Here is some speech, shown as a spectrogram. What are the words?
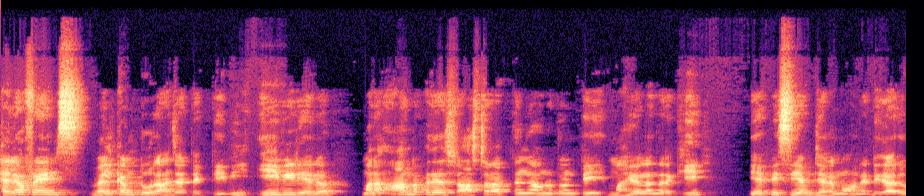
Hello friends welcome to Raja tech TV ఈ వీడియోలో మన ఆంధ్రప్రదేశ్ రాష్ట్ర వ్యాప్తంగా ఉన్నటువంటి మహిళలందరికీ ఏపీ సీఎం జగన్మోహన్ రెడ్డి గారు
